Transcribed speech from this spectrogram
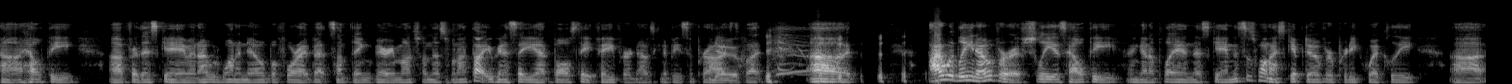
uh, healthy uh, for this game, and I would want to know before I bet something very much on this one. I thought you were going to say you had Ball State favored, and I was going to be surprised. No. But uh, I would lean over if Schlee is healthy and going to play in this game. This is one I skipped over pretty quickly. Uh,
